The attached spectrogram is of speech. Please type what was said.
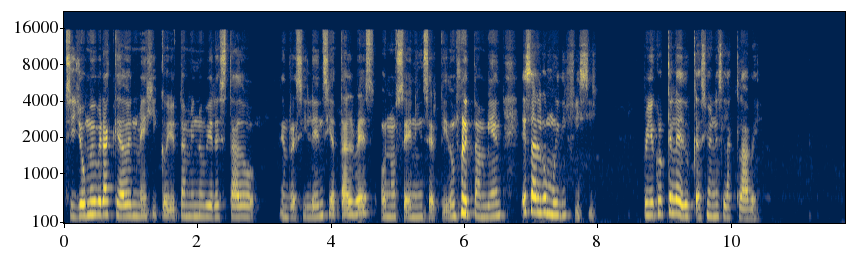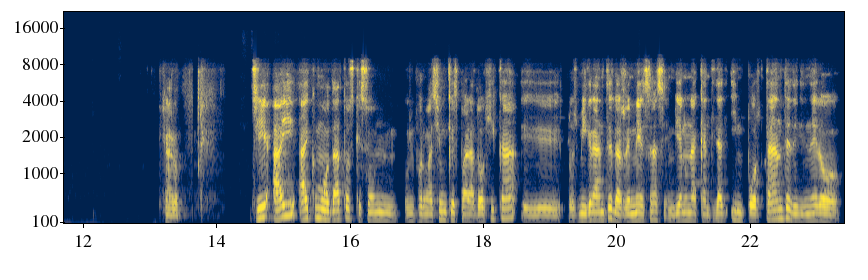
si yo me hubiera quedado en México, yo también hubiera estado en resiliencia tal vez, o no sé, en incertidumbre también, es algo muy difícil. Pero yo creo que la educación es la clave. Claro. Sí, hay, hay como datos que son o información que es paradójica. Eh, los migrantes, las remesas, envían una cantidad importante de dinero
